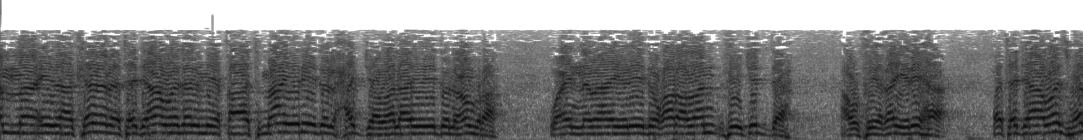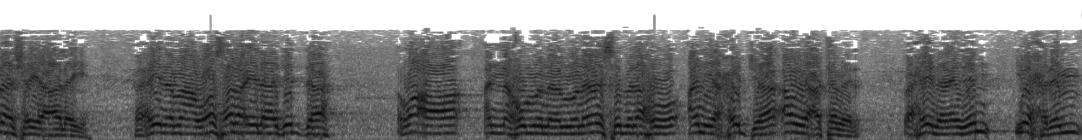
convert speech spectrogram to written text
أما إذا كان تجاوز الميقات ما يريد الحج ولا يريد العمرة وإنما يريد غرضا في جدة أو في غيرها فتجاوز فلا شيء عليه. فحينما وصل إلى جدة رأى أنه من المناسب له أن يحج أو يعتمر فحينئذ يحرم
